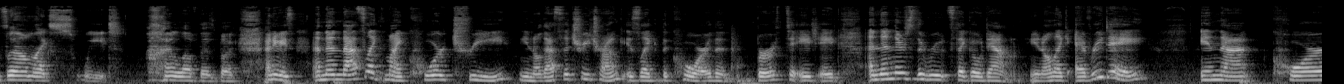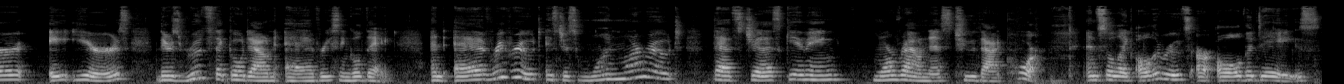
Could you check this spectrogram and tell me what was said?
So I'm like, sweet. I love this book. Anyways, and then that's like my core tree. You know, that's the tree trunk is like the core, the birth to age eight. And then there's the roots that go down. You know, like every day in that core eight years, there's roots that go down every single day. And every root is just one more root that's just giving more roundness to that core. And so, like, all the roots are all the days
